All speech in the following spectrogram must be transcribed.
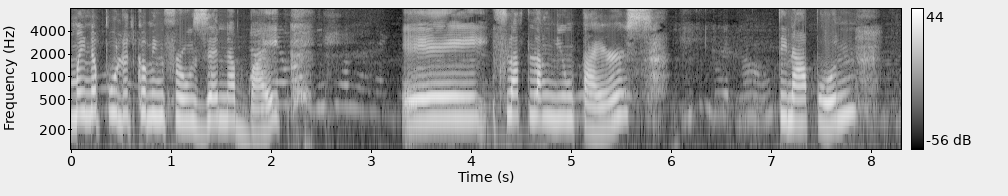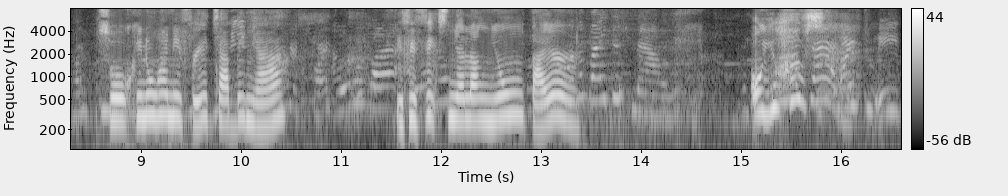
may napulot kaming frozen na bike. Eh, flat lang yung tires. Tinapon. So, kinuha ni Fritz, sabi niya, i-fix niya lang yung tire. Oh, you have... s- 5 to 8.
